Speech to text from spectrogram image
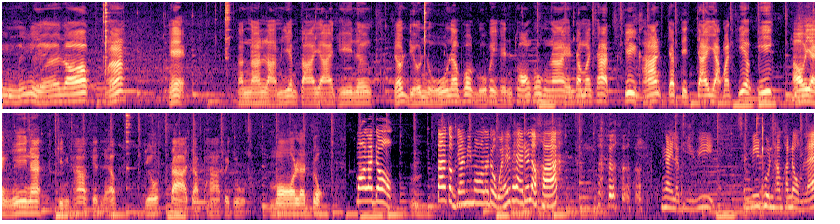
ยไม่เหนื่อยหรอกนะนี่นานๆหลานมาเยี่ยมตายายทีนึง แล้วเดี๋ยวหนูนะพวกหนูไปเห็นท้องทุ่งนาเห็นธรรมชาติพี่ค้านจะติดใจอยากมาเที่ยวอีก เอาอย่างนี้นะ กินข้าวเสร็จแล้ว เดี๋ยวตาจะพาไปดู มรดก มรดก อืม ตากับยายมีมรดกไว้ให้แพรด้วยเหรอคะ ไงล่ะบีวี่ ฉันมีทุนทำขนมและ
